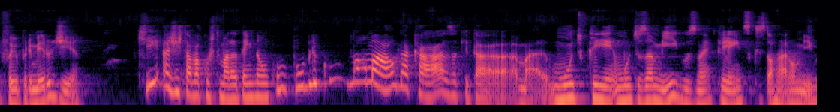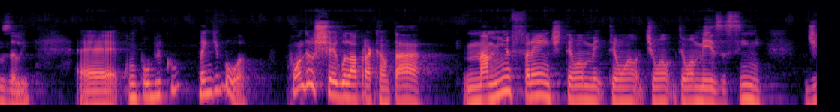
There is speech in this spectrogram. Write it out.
foi o primeiro dia. Que a gente estava acostumado até então com o público normal da casa, que tá muito cliente, muitos amigos, né? Clientes que se tornaram amigos ali, é, com o público bem de boa. Quando eu chego lá para cantar, na minha frente tem uma, tem, uma, tem, uma, tem uma mesa assim de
